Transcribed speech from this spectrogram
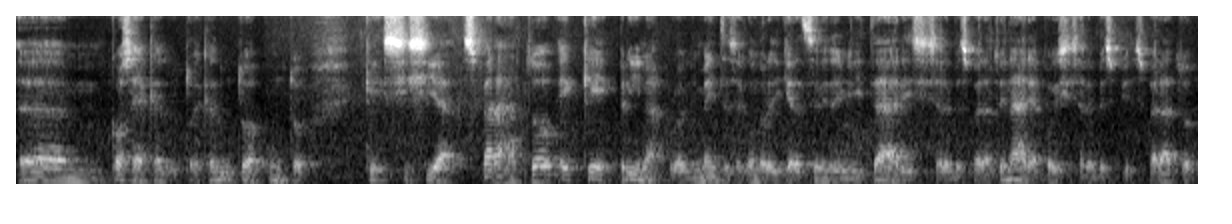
Ehm, cosa è accaduto? È accaduto appunto che si sia sparato e che prima, probabilmente secondo le dichiarazioni dei militari, si sarebbe sparato in aria, poi si sarebbe sparato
